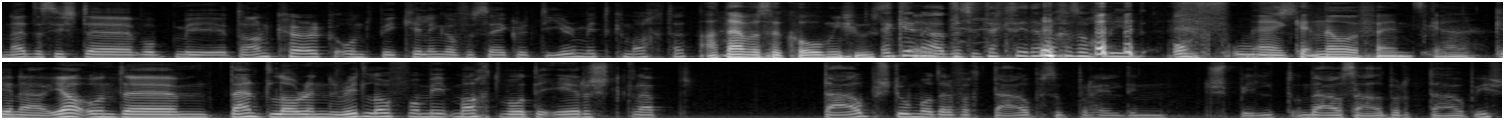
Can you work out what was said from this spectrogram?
Nein, das ist der, der bei Dunkirk und bei Killing of a Sacred Deer mitgemacht hat. Ah, der, der so komisch Äh, aussieht. genau, das, der sieht einfach so ein bisschen off aus. Äh, no offense, gell? Genau, ja, und ähm, dann Lauren Ridloff, die mitmacht, wo die erste, glaube taubstumm oder einfach taub Superheldin spielt und auch selber taub ist.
